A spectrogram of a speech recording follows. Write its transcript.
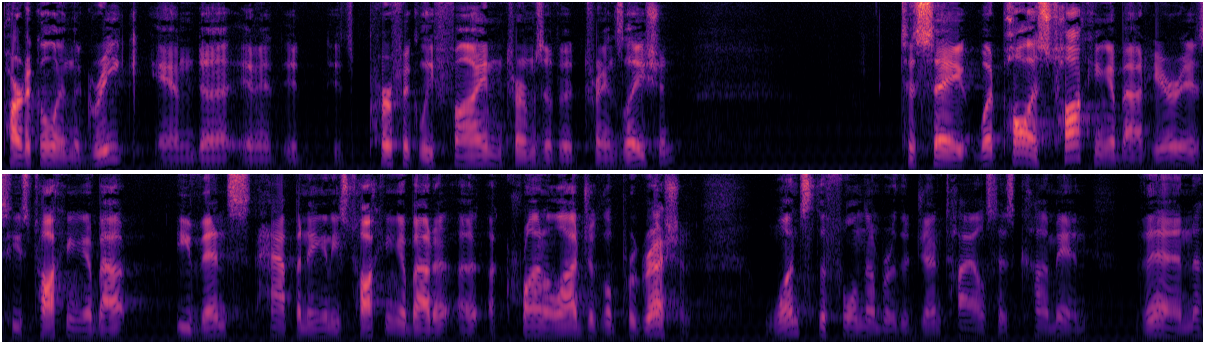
particle in the Greek, and, uh, and it, it, it's perfectly fine in terms of a translation to say what Paul is talking about here is he's talking about events happening and he's talking about a, a, chronological progression. Once the full number of the Gentiles has come in, then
